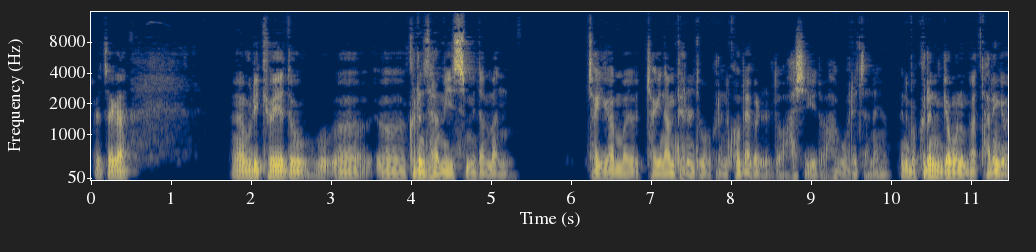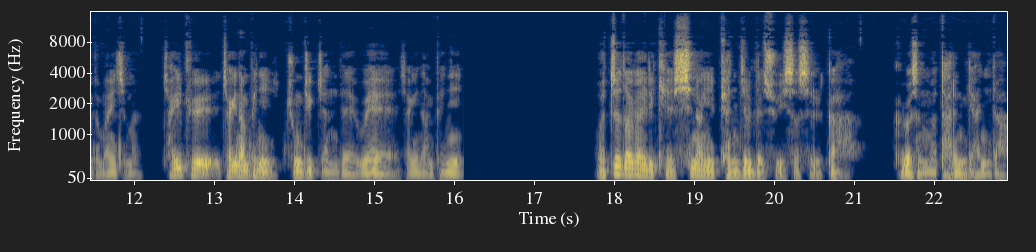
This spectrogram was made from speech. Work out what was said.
그래서 제가 어, 우리 교회도 어, 어, 그런 사람이 있습니다만 자기가 뭐 자기 남편을 두고 그런 고백을 또 하시기도 하고 그랬잖아요. 근데 뭐 그런 경우는 뭐 다른 경우도 많이 있지만 자기 교회 자기 남편이 중직자인데 왜 자기 남편이 어쩌다가 이렇게 신앙이 변질될 수 있었을까? 그것은 뭐 다른 게 아니라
